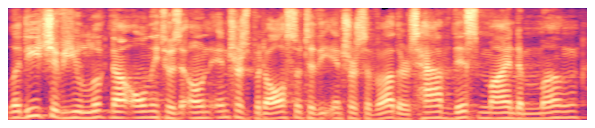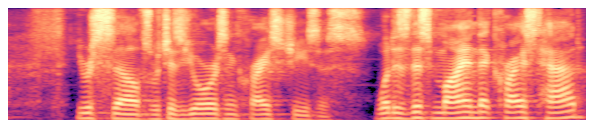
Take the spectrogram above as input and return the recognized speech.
Let each of you look not only to his own interest, but also to the interests of others. Have this mind among yourselves, which is yours in Christ Jesus. What is this mind that Christ had?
